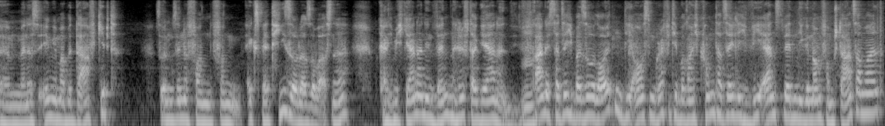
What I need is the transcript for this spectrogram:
ähm, wenn es irgendwie mal Bedarf gibt, so im Sinne von, von Expertise oder sowas, ne, kann ich mich gerne an den wenden, hilft da gerne. Die Frage ist tatsächlich bei so Leuten, die aus dem Graffiti-Bereich kommen, tatsächlich, wie ernst werden die genommen vom Staatsanwalt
